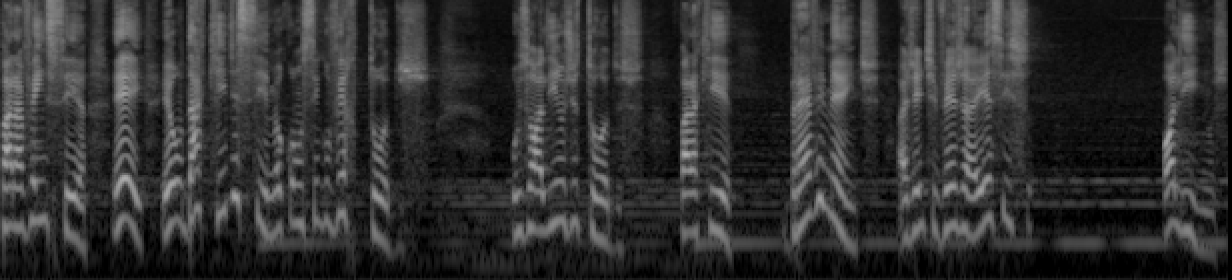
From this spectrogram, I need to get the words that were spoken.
para vencer. Ei, eu daqui de cima eu consigo ver todos, os olhinhos de todos, para que brevemente a gente veja esses olhinhos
